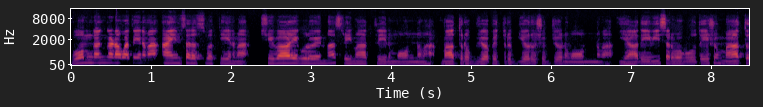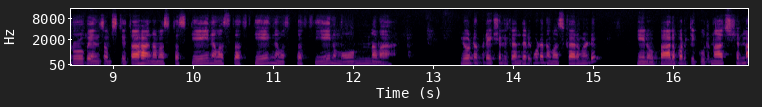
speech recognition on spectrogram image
ఓం గంగణవతే నమ ఐం సరస్వతి నమ శివాయ గురవే నమ శ్రీమాత్రే నమో నమ మాతృభ్యో పితృభ్యో ఋషుభ్యో నమో నమ యా దేవి సర్వభూతేషు మాతృరూపేణ సంస్థిత నమస్తస్యై నమస్తస్యై నమస్తస్యై నమో నమ. యూట్యూబ్ ప్రేక్షకులకి అందరికీ కూడా నమస్కారం అండి. నేను పాలపర్తి గురునాథ్ శర్మ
